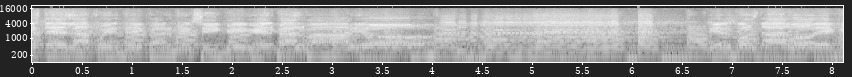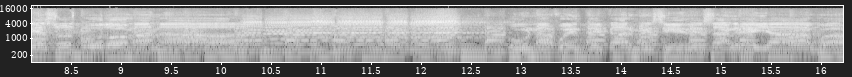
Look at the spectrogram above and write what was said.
Es la fuente carmesí que en el Calvario el costado de Jesús pudo manar. Una fuente carmesí de sangre y agua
